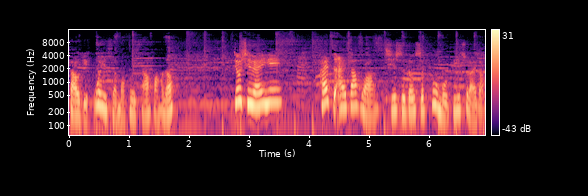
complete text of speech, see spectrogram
到底为什么会撒谎呢？究其原因，孩子爱撒谎其实都是父母逼出来的。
